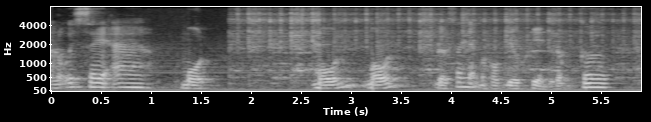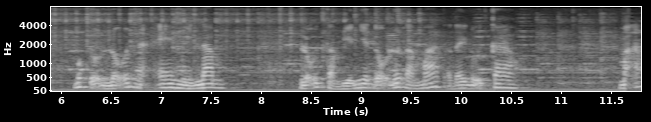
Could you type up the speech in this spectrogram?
lỗi CA144 được xác nhận bởi hộp điều khiển của động cơ. Mức độ lỗi là E15 lỗi cảm biến nhiệt độ nước làm mát ở đây lỗi cao. Mã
